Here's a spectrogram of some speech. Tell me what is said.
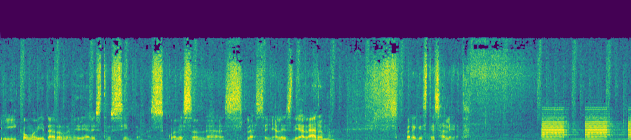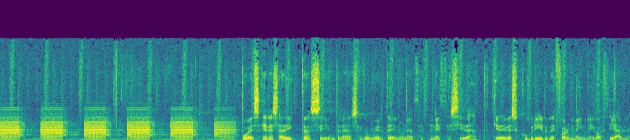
y cómo evitar o remediar estos síntomas. ¿Cuáles son las, las señales de alarma para que estés alerta? Pues eres adicto si entrenar se convierte en una necesidad que debes cubrir de forma innegociable.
